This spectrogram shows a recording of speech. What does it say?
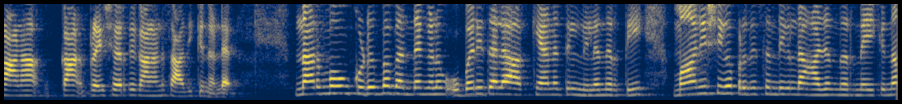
കാണാ കാ- പ്രേക്ഷകർക്ക് കാണാൻ സാധിക്കുന്നുണ്ട്. നർമ്മവും കുടുംബ ബന്ധങ്ങളും ഉപരിതല ആഖ്യാനത്തിൽ നിലനിർത്തി മാനുഷിക പ്രതിസന്ധികളുടെ ആഴം നിർണയിക്കുന്ന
